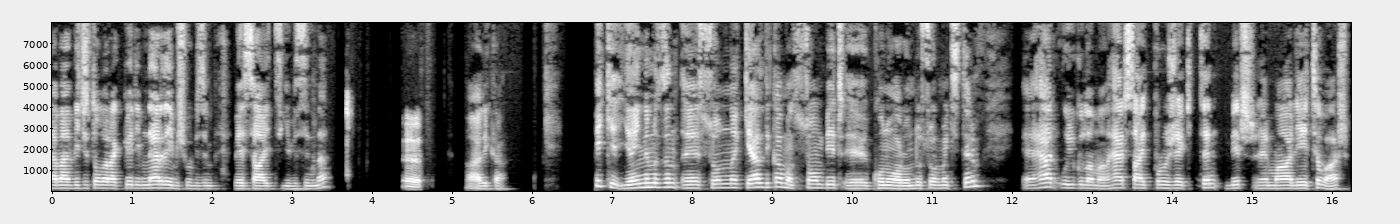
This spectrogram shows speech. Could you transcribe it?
hemen widget olarak göreyim neredeymiş bu bizim vesait gibisinden. Evet. Harika. Peki yayınımızın e, sonuna geldik ama son bir e, konu var onu da sormak isterim. E, her uygulama, her site projektin bir maliyeti var.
